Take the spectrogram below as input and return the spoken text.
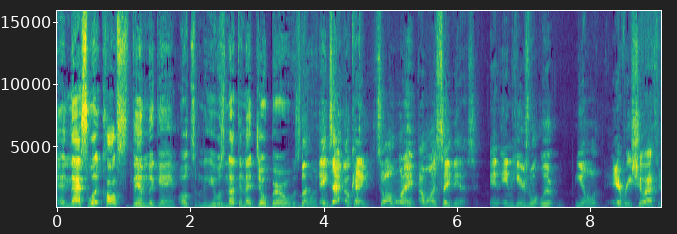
and that's what cost them the game. Ultimately, it was nothing that Joe Burrow was doing. Exactly. Okay, so I want to I want to say this, and and here's what we're you know every show after.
